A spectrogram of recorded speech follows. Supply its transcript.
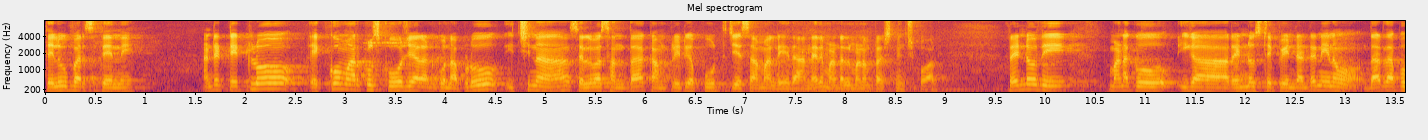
తెలుగు పరిస్థితి ఏంది? అంటే టెట్లో ఎక్కువ మార్కులు స్కోర్ చేయాలనుకున్నప్పుడు ఇచ్చిన సిలబస్ అంతా కంప్లీట్గా పూర్తి చేసామా లేదా అనేది మనల్ని మనం ప్రశ్నించుకోవాలి. రెండవది మనకు ఇక రెండో స్టెప్ ఏంటంటే నేను దాదాపు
